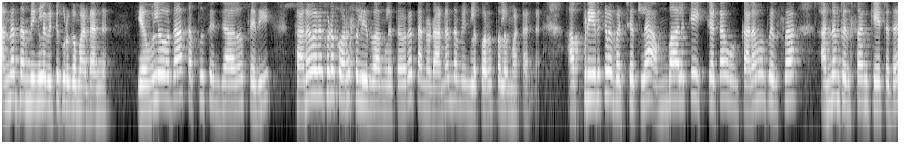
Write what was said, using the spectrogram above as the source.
அண்ணன் தம்பிங்களை விட்டு கொடுக்க மாட்டாங்க. எவ்வளோதான் தப்பு செஞ்சாலும் சரி கணவரை கூட குறை சொல்லிடுவாங்களே தவிர தன்னோட அண்ணன் தம்பிங்களை குறை சொல்ல மாட்டாங்க. அப்படி இருக்கிற பட்சத்தில் அம்பாளுக்கே இக்கட்டா உன் கடமை பெருசா அண்ணன் பெருசான்னு கேட்டதை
